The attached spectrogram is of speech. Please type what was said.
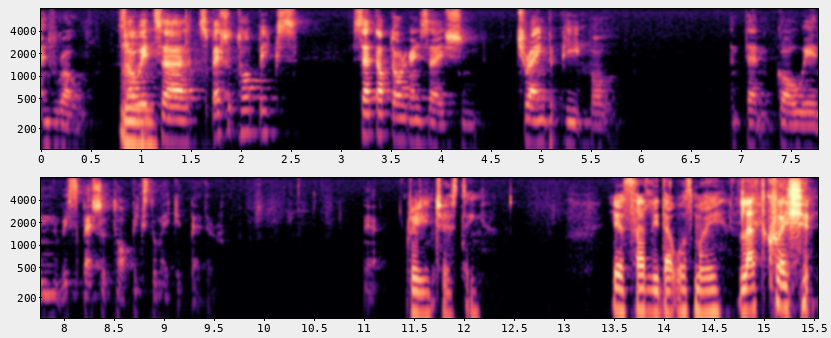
and role. So mm. it's uh, special topics, set up the organization, train the people, and then go in with special topics to make it better. Yeah. Really interesting. Yeah, sadly, that was my last question.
